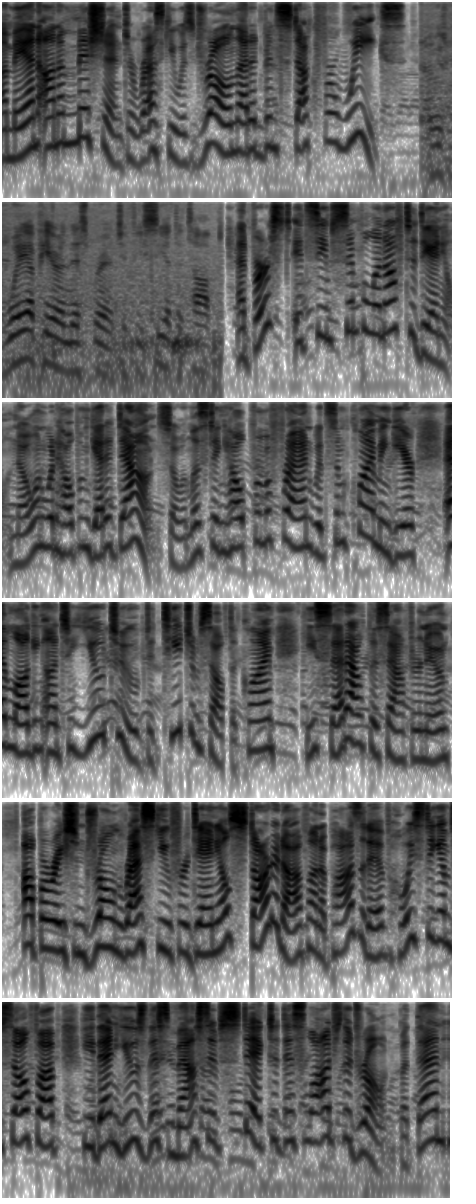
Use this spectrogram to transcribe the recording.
a man on a mission to rescue his drone that had been stuck for weeks. It was way up here on this branch, if you see at the top. At first, it seemed simple enough to Daniel. No one would help him get it down. So, enlisting help from a friend with some climbing gear and logging onto YouTube to teach himself to climb, he set out this afternoon. Operation Drone Rescue for Daniel started off on a positive, hoisting himself up. He then used this massive stick to dislodge the drone. But then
